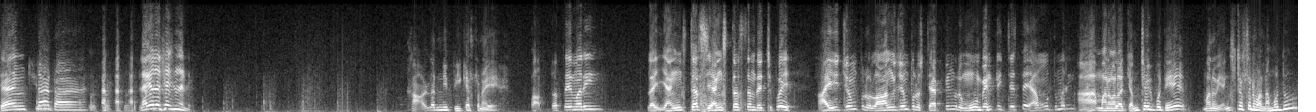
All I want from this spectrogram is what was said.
థ్యాంక్ యూ లగేజ్ వచ్చేసిందండి. కాళ్ళన్నీ పీకేస్తున్నాయి. పద్ధతే మరి. ఇలా యంగ్స్టర్స్ యంగ్స్టర్స్ అని రెచ్చిపోయి హై జంపులు లాంగ్ జంపులు స్టెప్పింగ్లు మూమెంట్లు ఇచ్చేస్తే ఏమవుద్దు మరి? ఆ మనం అలా జంప్ చేయకపోతే మనం యంగ్స్టర్స్ అని వాళ్ళు నమ్మొద్దు?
